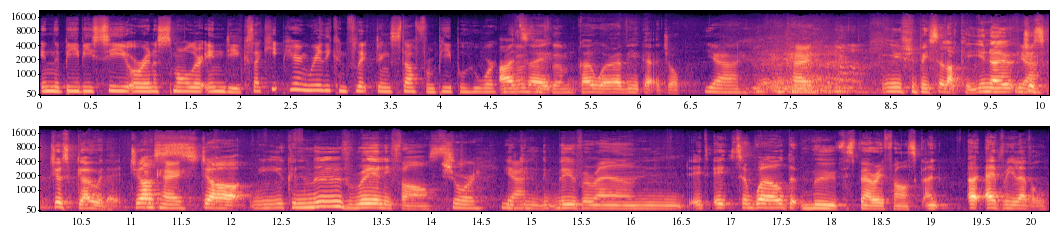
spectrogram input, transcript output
in the BBC or in a smaller indie? Because I keep hearing really conflicting stuff from people who work in I'd both say of them. go wherever you get a job. Yeah. Okay. you should be so lucky. You know, yeah. just just go with it. Just okay. start. You can move really fast. Sure. Yeah. You can move around. It, it's a world that moves very fast and at every level.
